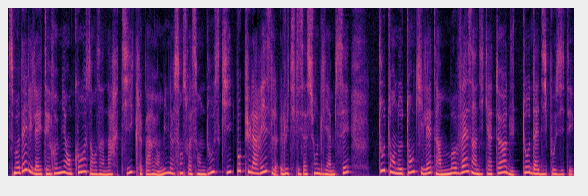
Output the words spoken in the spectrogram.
Ce modèle, il a été remis en cause dans un article paru en 1972 qui popularise l'utilisation de l'IMC tout en notant qu'il est un mauvais indicateur du taux d'adiposité.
